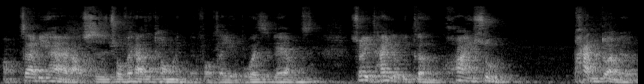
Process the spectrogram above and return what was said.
哦，再厉害的老师，除非他是通灵的，否则也不会这个样子。所以他有一个很快速判断的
